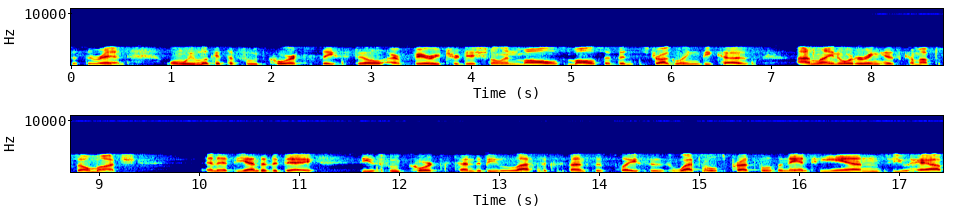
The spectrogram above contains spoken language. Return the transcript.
that they're in. When we look at the food courts, they still are very traditional in malls. Malls have been struggling because online ordering has come up so much. And at the end of the day, these food courts tend to be less expensive places. Wetzel's, Pretzels, and Auntie Anne's. You have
